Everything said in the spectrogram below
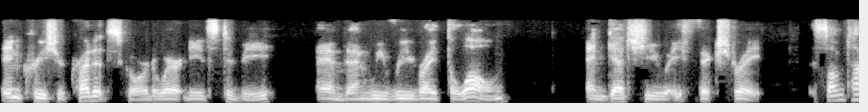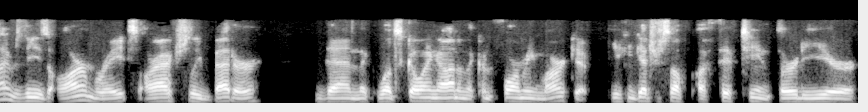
increase your credit score to where it needs to be. And then we rewrite the loan and get you a fixed rate. Sometimes these ARM rates are actually better than the, what's going on in the conforming market. You can get yourself a 15, 30 year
